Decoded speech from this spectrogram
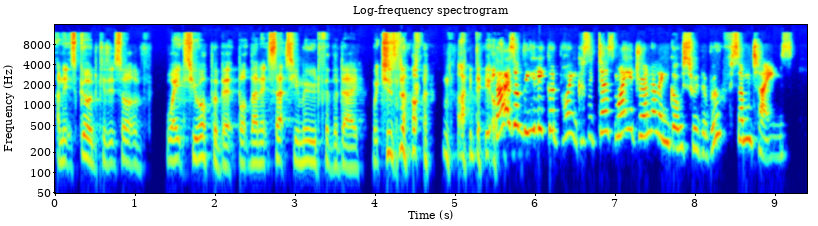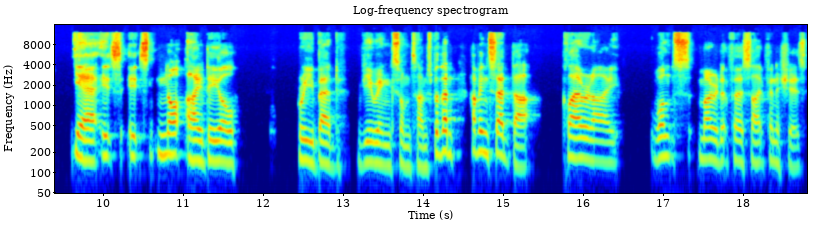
and it's good because it sort of wakes you up a bit, but then it sets your mood for the day, which is not ideal. That is a really good point because it does. My adrenaline goes through the roof sometimes. Yeah, it's it's not ideal pre-bed viewing sometimes. But then, having said that, Claire and I, once Married at First Sight finishes,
